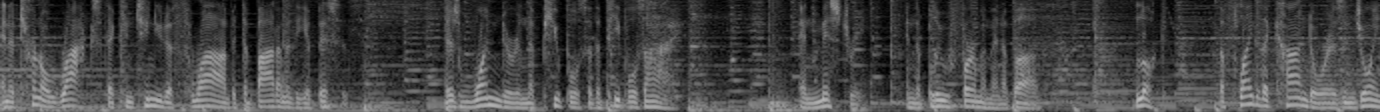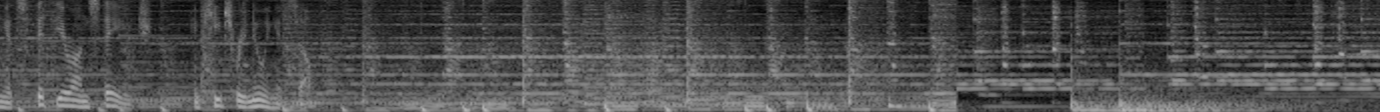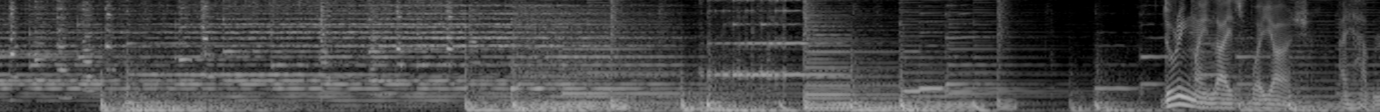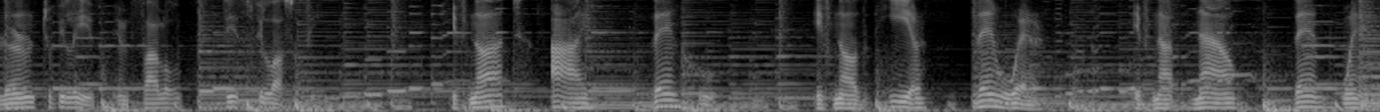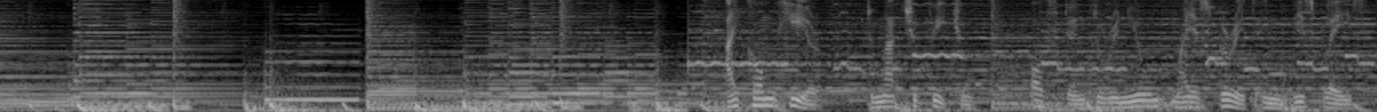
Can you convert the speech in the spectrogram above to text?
and eternal rocks that continue to throb at the bottom of the abysses. There's wonder in the pupils of the people's eyes, and mystery in the blue firmament above. Look, the flight of the condor is enjoying its fifth year on stage and keeps renewing itself. During my life's voyage, I have learned to believe and follow this philosophy. If not I, then who? If not here, then where? If not now, then when? I come here to Machu Picchu often to renew my spirit in this place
